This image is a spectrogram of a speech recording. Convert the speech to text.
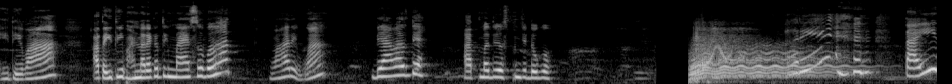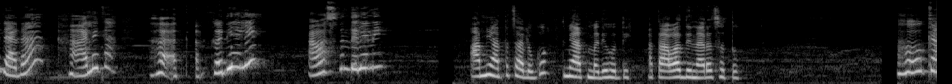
हे देवा आता इथे भांडणार आहे का तुम्ही माझ्यासोबत? वा रे वा. द्या आवाज द्या. आतमध्ये असतील ते दोघं ताई दादा आले का हा, कधी आले आवाज पण दिला नाही आलो ग. मी तुम्ही आतमध्ये होते. आता आवाज देणारच होतो. हो का?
